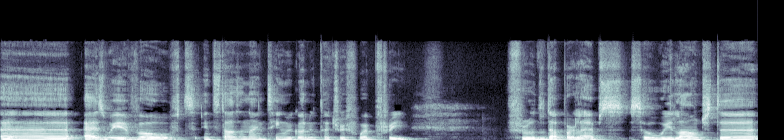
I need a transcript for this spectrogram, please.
Uh, as we evolved in 2019, we got in touch with Web3 through the Dapper Labs. So we launched. Uh,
